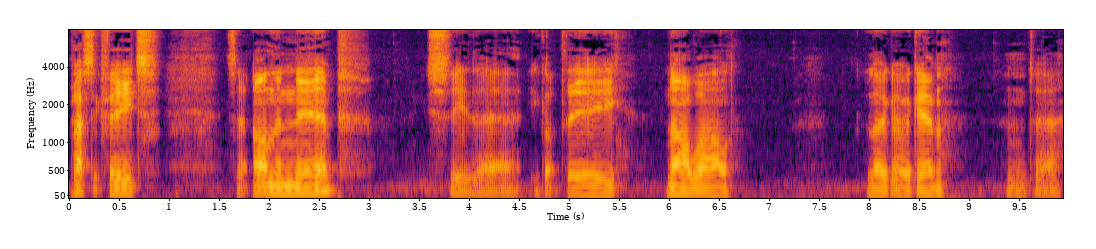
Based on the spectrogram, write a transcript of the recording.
plastic feed. So on the nib, see there, you got the Narwhal logo again and uh, a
